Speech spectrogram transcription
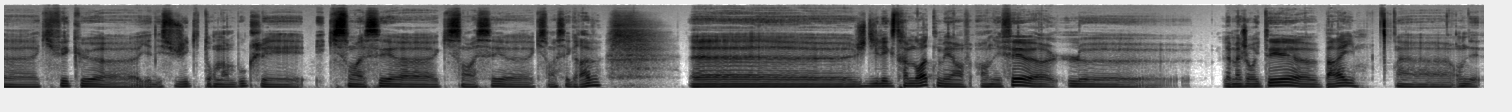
euh, qui fait que euh, il y a des sujets qui tournent en boucle et, qui sont assez, qui sont assez, qui sont assez graves. je dis l'extrême droite, mais en, effet, la majorité, pareil. On est,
